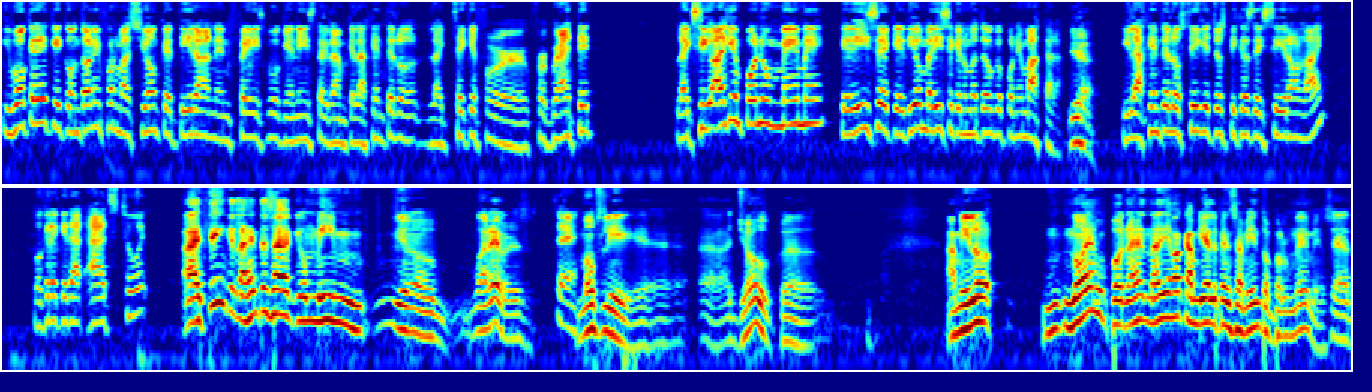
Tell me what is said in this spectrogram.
y vos crees que con toda la información que tiran en Facebook y en Instagram, que la gente lo, like, take it for, for granted? Like, si alguien pone un meme que dice que Dios me dice que no me tengo que poner máscara, Yeah. y la gente lo sigue just because they see it online, ¿vos crees que that adds to it? I think la gente sabe que un meme, you know, whatever, is Sí. mostly uh, a joke. uh. a mí lo no es nadie- va a cambiar el pensamiento por un meme, o sea,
